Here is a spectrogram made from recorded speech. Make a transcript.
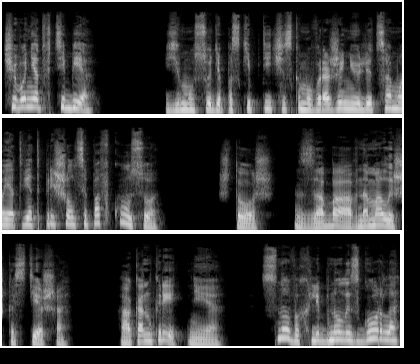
чего нет в тебе». Ему, судя по скептическому выражению лица, мой ответ пришелся по вкусу. «Что ж, забавно, малышка Стеша. А конкретнее?» Снова хлебнул из горла,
